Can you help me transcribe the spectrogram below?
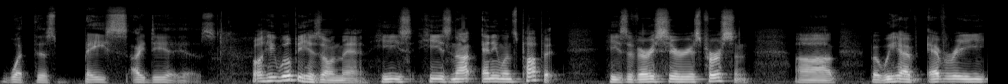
what this base idea is? Well, he will be his own man. He's he is not anyone's puppet. He's a very serious person. Uh, but we have every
